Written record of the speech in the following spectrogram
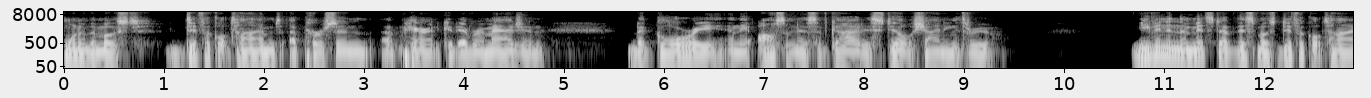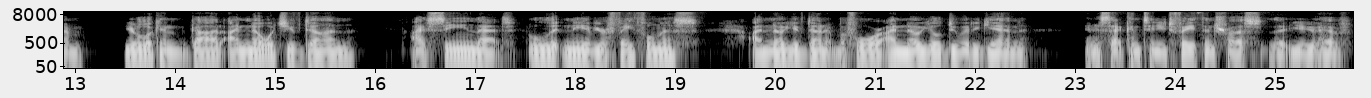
one of the most difficult times a person, a parent could ever imagine, the glory and the awesomeness of God is still shining through. Even in the midst of this most difficult time, you're looking, God, I know what you've done. I've seen that litany of your faithfulness. I know you've done it before. I know you'll do it again. And it's that continued faith and trust that you have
